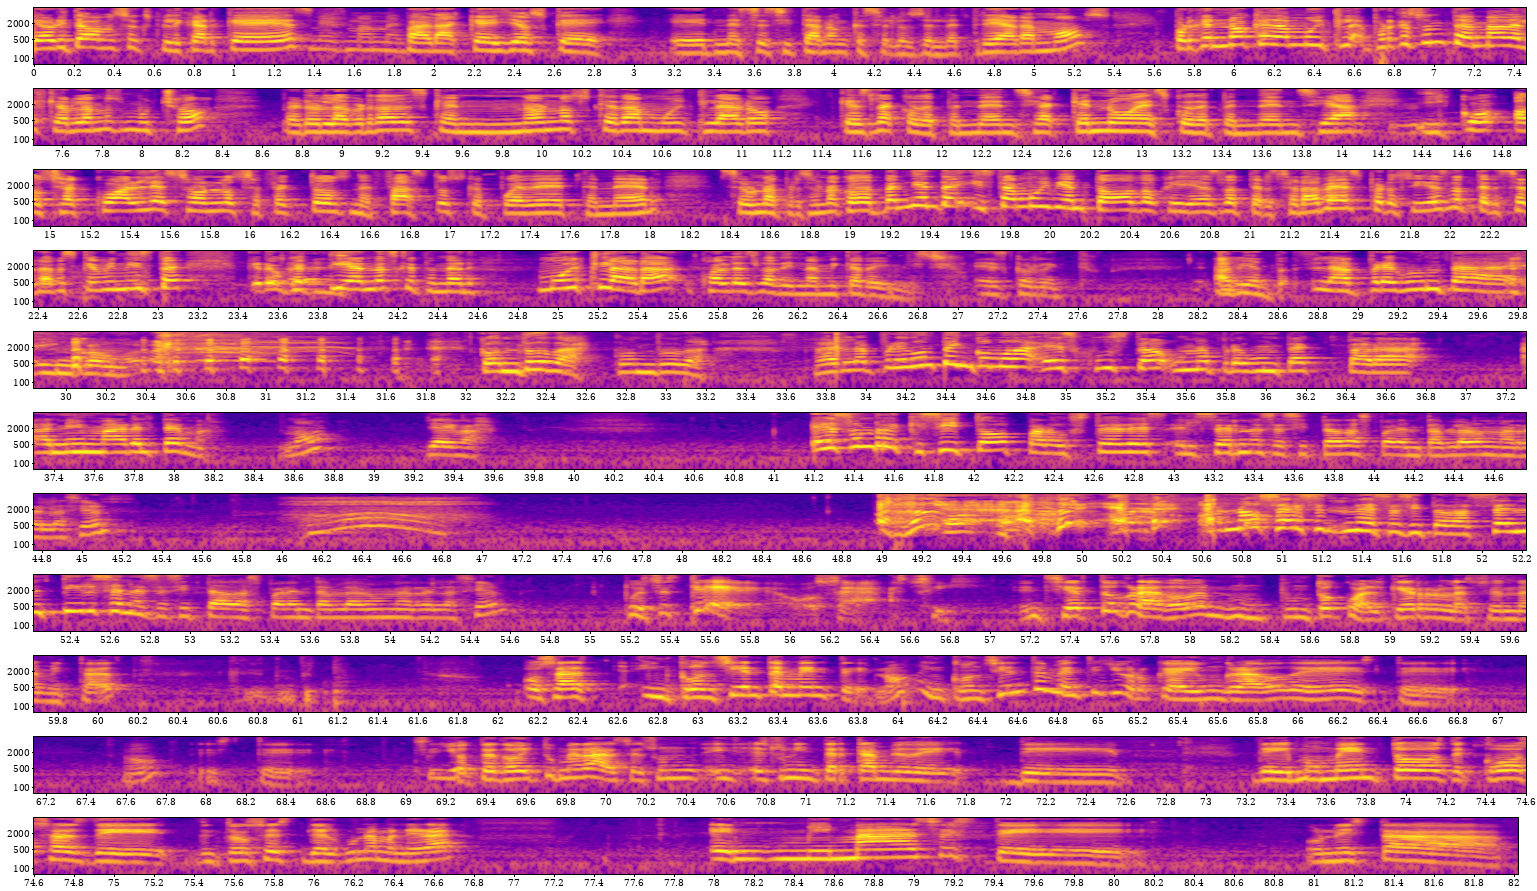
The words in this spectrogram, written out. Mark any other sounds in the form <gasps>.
Que ahorita vamos a explicar qué es Mismamente. para aquellos que eh, necesitaron que se los deletreáramos. Porque no queda muy claro, porque es un tema del que hablamos mucho, pero la verdad es que no nos queda muy claro qué es la codependencia, qué no es codependencia, y cu- o sea, cuáles son los efectos nefastos que puede tener ser una persona codependiente. Y está muy bien todo, que ya es la tercera vez, pero si es la tercera vez que viniste, creo que tienes que tener muy clara cuál es la dinámica de inicio. Es correcto. Avientas. La pregunta incómoda. <laughs> con duda, con duda. A ver, la pregunta incómoda es justa una pregunta para animar el tema, ¿no? Y ahí va. ¿Es un requisito para ustedes el ser necesitadas para entablar una relación? <gasps> o, o- o no ser necesitadas, sentirse necesitadas para entablar una relación. Pues es que, o sea, sí, en cierto grado, en un punto cualquier relación de amistad, o sea, inconscientemente, ¿no? Inconscientemente yo creo que hay un grado de, este, ¿no? Este, si yo te doy, tú me das, es un, es un intercambio de, de, de momentos, de cosas, de, entonces, de alguna manera, en mi más, este, honesta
